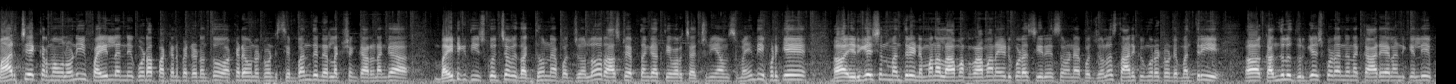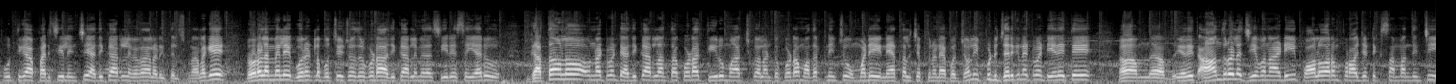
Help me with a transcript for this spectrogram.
మార్చే క్రమంలోని ఈ ఫైళ్ళన్నీ కూడా పక్కన పెట్టడంతో అక్కడే ఉన్నటువంటి సిబ్బంది నిర్లక్ష్యం కారణంగా బయటికి తీసుకొచ్చి అవి దగ్ధం నేపథ్యంలో రాష్ట్ర వ్యాప్తంగా తీవ్ర చర్చనీయాంశమైంది. ఇప్పటికే ఇరిగేషన్ మంత్రి నిమ్మన రామానాయుడు కూడా సీరియస్ అయిన నేపథ్యంలో స్థానికంగా ఉన్నటువంటి మంత్రి కందులు దుర్గేష్ కూడా నిన్న కార్యాలయానికి వెళ్ళి పూర్తిగా పరిశీలించి అధికారుల వివరాలు అడిగి తెలుసుకున్నారు. అలాగే రూరల్ ఎమ్మెల్యే గోరెంట్ల బుచ్చయ్య చౌదరి కూడా అధికారుల మీద సీరియస్ అయ్యారు. గతంలో ఉన్నటువంటి అధికారులంతా కూడా తీరు మార్చుకోవాలంటూ కూడా మొదటి నుంచి ఉమ్మడి నేతలు చెప్తున్న నేపథ్యంలో ఇప్పుడు జరిగినటువంటి ఏదైతే ఏదైతే ఆంధ్రుల జీవనాడి పోలవరం ప్రాజెక్టుకి సంబంధించి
